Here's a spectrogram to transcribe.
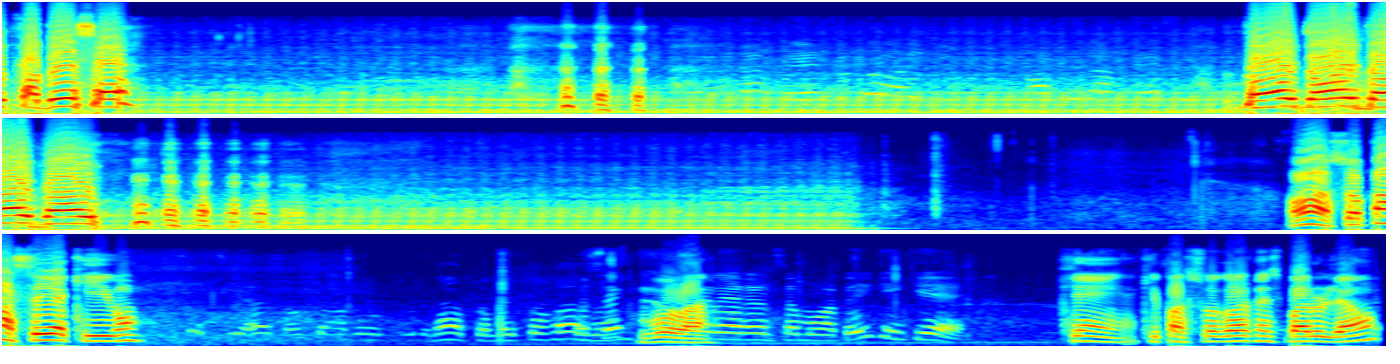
Dor de cabeça, é? Dói, dói, dói, dói. Ó, só passei aqui, viu? Não, também tô vazando. Você que Vou tá lá. acelerando essa moto aí, quem que é? Quem? Aqui passou agora com esse barulhão?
